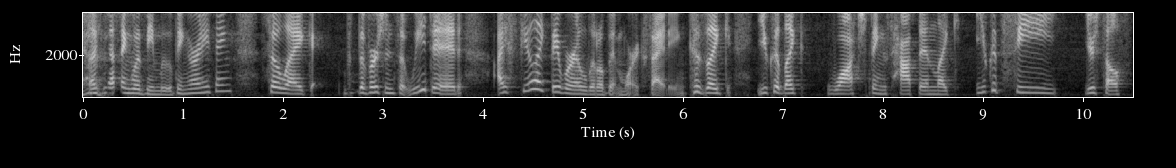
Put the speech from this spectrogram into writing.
Like nothing would be moving or anything. So like the versions that we did, I feel like they were a little bit more exciting because like you could like watch things happen. Like you could see yourself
